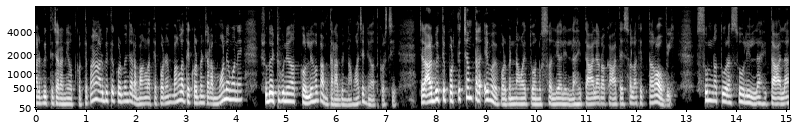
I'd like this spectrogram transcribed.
আরবিতে যারা নিয়ত করতে পারেন, আরবিতে করবেন, যারা বাংলাতে পড়েন, বাংলাতে করবেন, যারা মনে মনে শুধু একটুকু নিয়ত করলে হবে, আমি তারাবির নামাজে নিয়ত করছি। যারা আরবিতে পড়তে চান, তারা এভাবে পড়বেন নামাই তু আনুসল্লি আলিল্লাহি তালা রকাতে সলাতি তারাবি সুন্নাতু রাসুলিল্লাহি তালা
